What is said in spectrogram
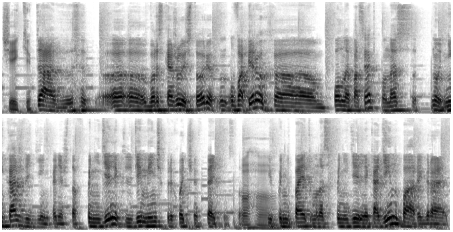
чеки. Да, э, э, расскажу историю. Ну, во-первых, э, полная посадка у нас, ну, не каждый день, конечно, в понедельник людей меньше приходит, чем в пятницу. И поэтому у нас в понедельник один бар играет,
